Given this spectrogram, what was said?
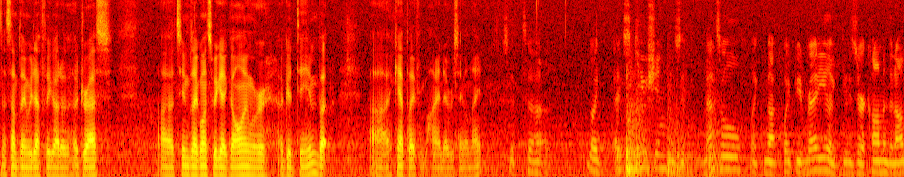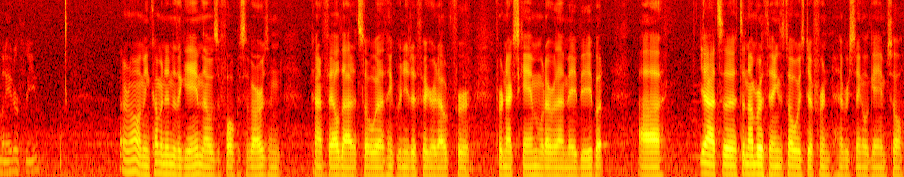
that's something we definitely got to address. Uh, it seems like once we get going, we're a good team, but uh, I can't play from behind every single night. Is it uh, like execution? Is it mental? Like not quite being ready? Like is there a common denominator for you? I don't know. I mean, coming into the game, that was a focus of ours, and kind of failed at it. So I think we need to figure it out for, for next game, whatever that may be. But uh, yeah, it's a it's a number of things. It's always different every single game. So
